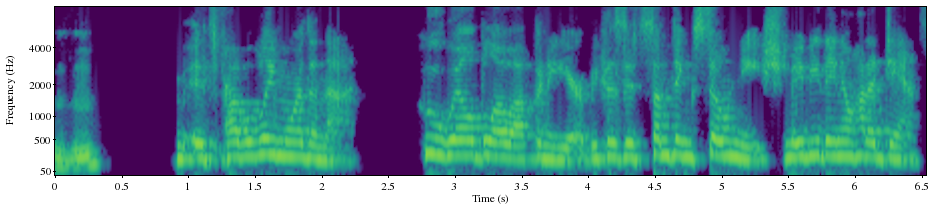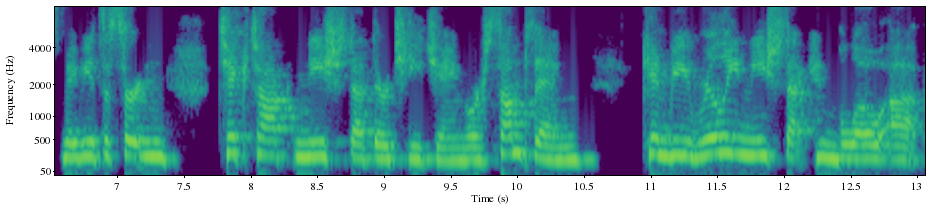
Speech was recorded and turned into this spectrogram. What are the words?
mm-hmm. it's probably more than that who will blow up in a year because it's something so niche maybe they know how to dance maybe it's a certain tiktok niche that they're teaching or something can be really niche that can blow up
